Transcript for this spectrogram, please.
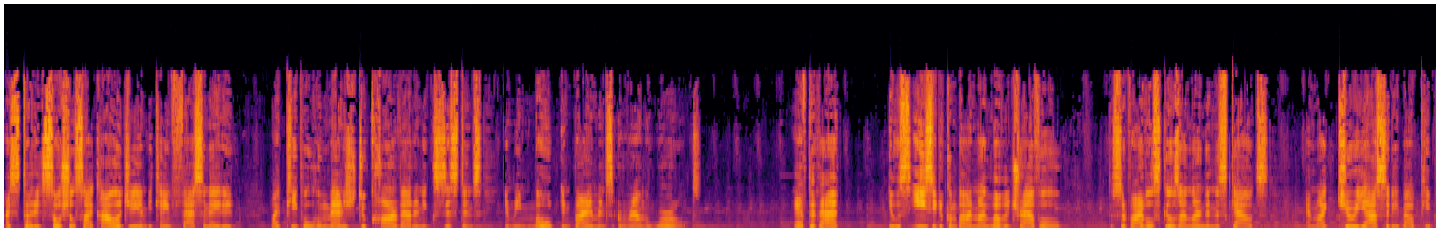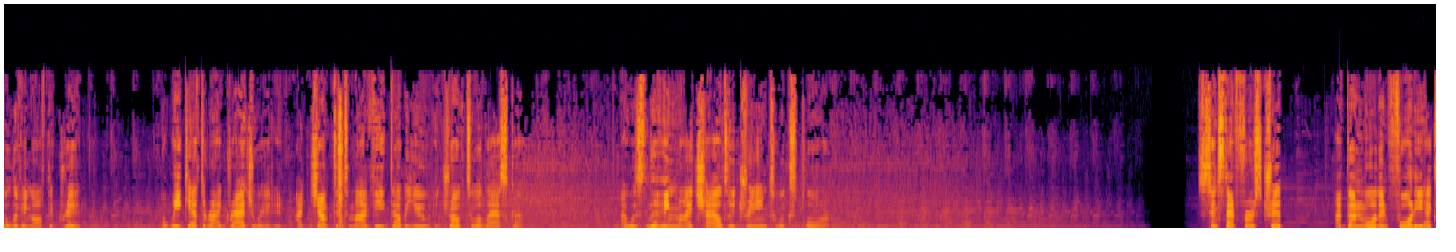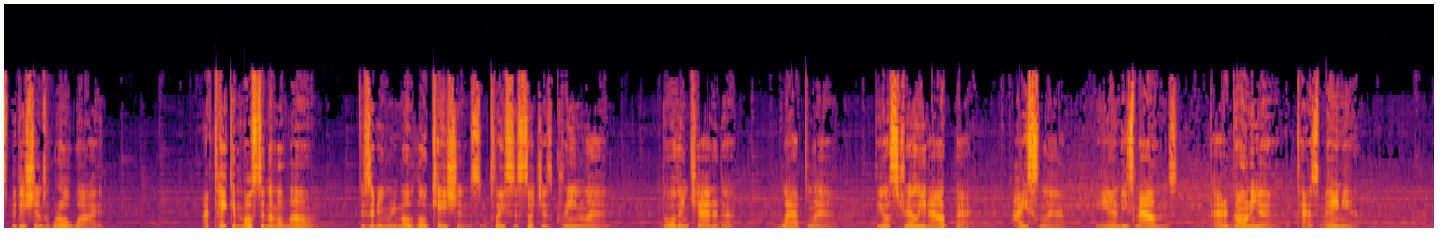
I studied social psychology and became fascinated by people who managed to carve out an existence in remote environments around the world. After that, it was easy to combine my love of travel, the survival skills I learned in the Scouts, and my curiosity about people living off the grid. A week after I graduated, I jumped into my VW and drove to Alaska. I was living my childhood dream to explore. Since that first trip, I've done more than 40 expeditions worldwide. I've taken most of them alone, visiting remote locations in places such as Greenland, northern Canada, Lapland, the Australian outback, Iceland, the Andes Mountains, Patagonia, and Tasmania.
